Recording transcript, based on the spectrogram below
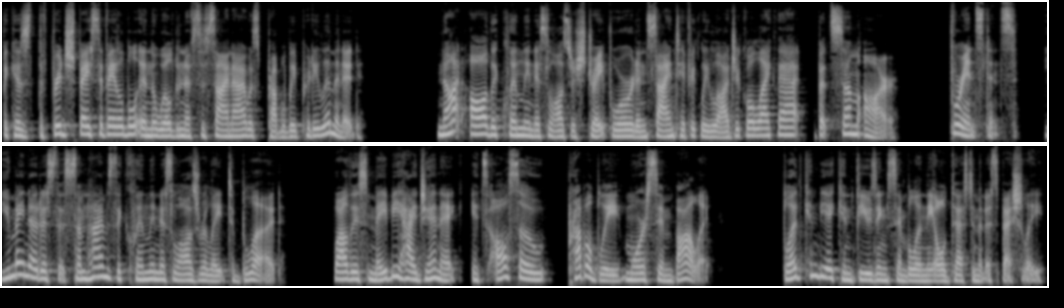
because the fridge space available in the wilderness of Sinai was probably pretty limited. Not all the cleanliness laws are straightforward and scientifically logical like that, but some are. For instance, you may notice that sometimes the cleanliness laws relate to blood. While this may be hygienic, it's also probably more symbolic. Blood can be a confusing symbol in the Old Testament, especially.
